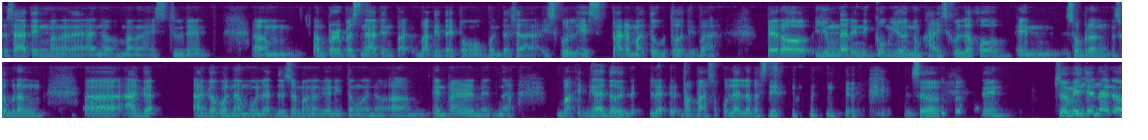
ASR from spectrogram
sa atin mga ano mga student um ang purpose natin pa, bakit tayo pumupunta sa school is para matuto di ba? Pero yung narinig kong yun nung high school ako and sobrang sobrang uh, aga aga ko namulat doon sa mga ganitong ano um environment na bakit nga daw papasok ko lalabas din so so medyo ano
